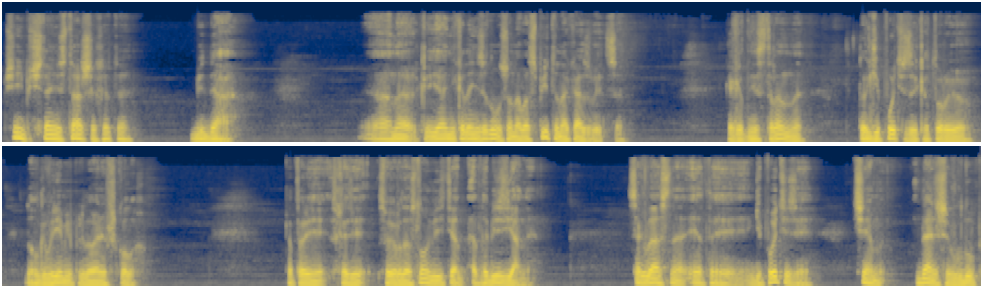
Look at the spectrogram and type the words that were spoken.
Вообще непочитание старших – это беда. Она, я никогда не задумывался, что она воспитана, оказывается. Как это ни странно, той гипотезы, которую долгое время преподавали в школах, которые, кстати, свою родословную видите от, от обезьяны. Согласно этой гипотезе, чем дальше вглубь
